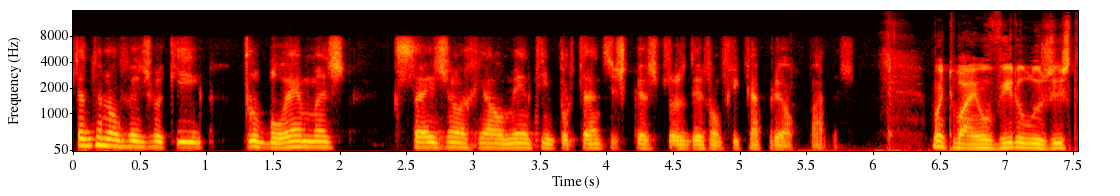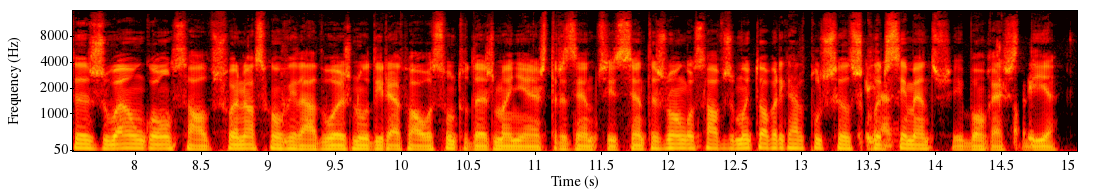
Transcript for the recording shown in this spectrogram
Portanto, eu não vejo aqui problemas que sejam realmente importantes e que as pessoas devam ficar preocupadas. Muito bem, o virologista João Gonçalves foi nosso convidado hoje no Direto ao Assunto das Manhãs 360. João Gonçalves, muito obrigado pelos seus esclarecimentos obrigado. e bom resto obrigado. de dia.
